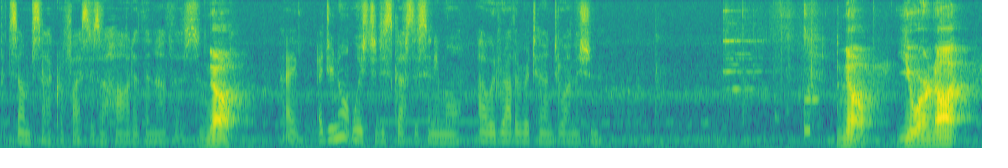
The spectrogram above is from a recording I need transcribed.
But some sacrifices are harder than others. No. I, I do not wish to discuss this anymore. I would rather return to our mission. No, you are not.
